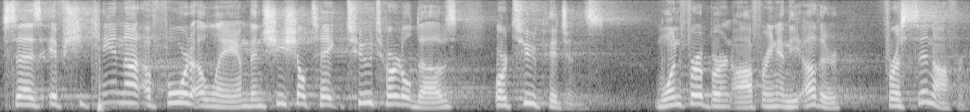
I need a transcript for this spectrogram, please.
says, If she cannot afford a lamb, then she shall take two turtle doves or two pigeons, one for a burnt offering and the other for a sin offering.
